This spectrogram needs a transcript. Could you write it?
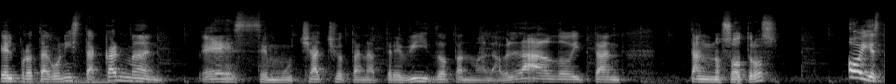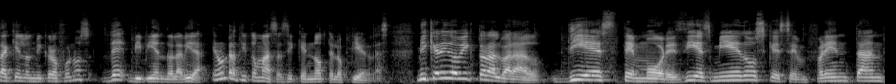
el protagonista, Cartman, ese muchacho tan atrevido, tan mal hablado y tan, tan nosotros, hoy está aquí en los micrófonos de Viviendo la Vida. En un ratito más, así que no te lo pierdas. Mi querido Víctor Alvarado, 10 temores, 10 miedos que se enfrentan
